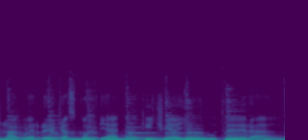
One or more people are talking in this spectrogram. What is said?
la guerra è già scoppiata chi ci aiuterà.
